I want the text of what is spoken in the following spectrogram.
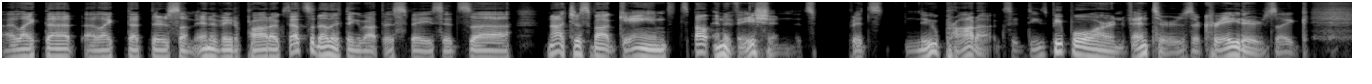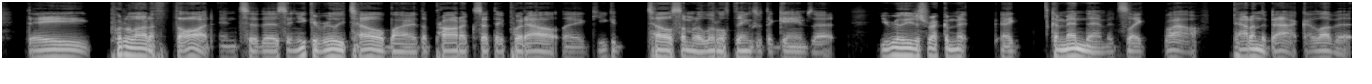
I like that. I like that there's some innovative products. That's another thing about this space. It's uh not just about games, it's about innovation. It's it's new products. These people are inventors, they're creators. Like they put a lot of thought into this and you could really tell by the products that they put out. Like you could tell some of the little things with the games that you really just recommend like commend them. It's like, wow, pat on the back. I love it.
